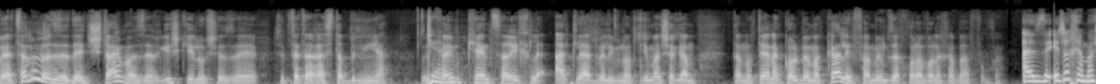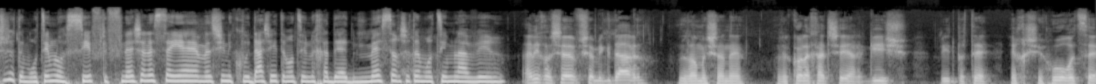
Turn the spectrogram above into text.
ויצאנו לו איזה דייט שתיים, אבל זה הרגיש כאילו שזה, שזה קצת הרס את הבנייה. כן. לפעמים כן צריך לאט לאט ולבנות, כי מה שגם אתה נותן הכל במכה, לפעמים זה יכול לבוא לך בהפוכה. אז יש לכם משהו שאתם רוצים להוסיף לפני שנסיים, איזושהי נקודה שהייתם רוצים לחדד, מסר שאתם רוצים להעביר? אני חושב שמגדר זה לא משנה, וכל אחד שירגיש ויתבטא איך שהוא רוצה.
